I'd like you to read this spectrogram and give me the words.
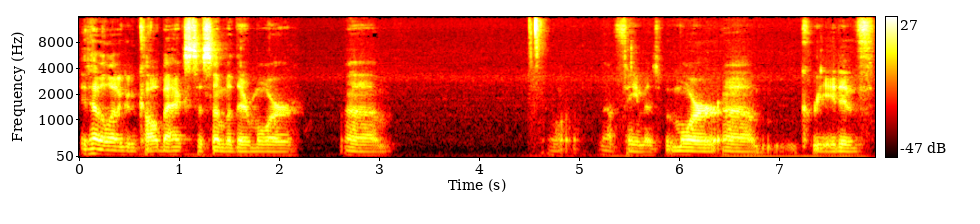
it had a lot of good callbacks to some of their more, um, well, not famous, but more um, creative,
